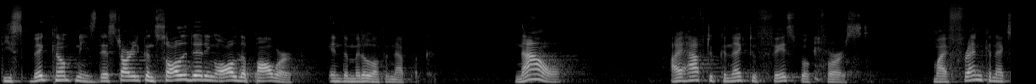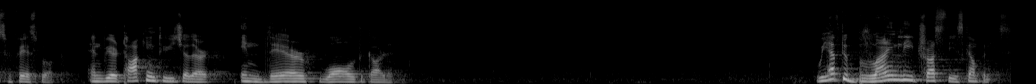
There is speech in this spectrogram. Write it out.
These big companies, they started consolidating all the power in the middle of a network. Now, I have to connect to Facebook first. My friend connects to Facebook, and we are talking to each other in their walled garden. We have to blindly trust these companies.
